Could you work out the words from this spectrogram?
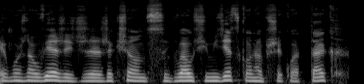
jak można uwierzyć, że, że ksiądz gwałci mi dziecko na przykład, tak?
